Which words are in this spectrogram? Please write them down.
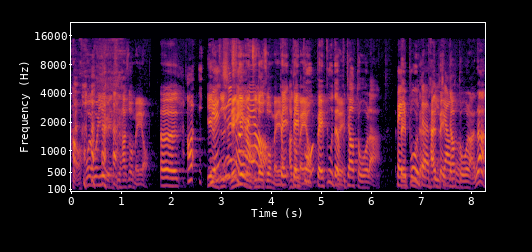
好，我有问叶元之，他说没有。呃，哦，叶元之连叶元之都说没有，北北部他说没有。北部的比较多啦。北部的台北比比较多。较多啦。那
